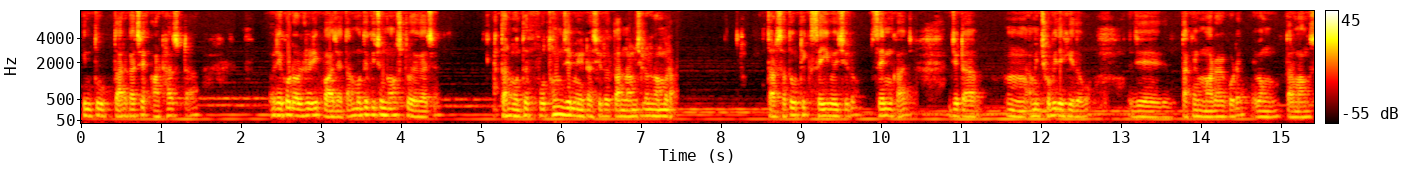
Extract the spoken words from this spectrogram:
কিন্তু তার কাছে আঠাশটা রেকর্ড অলরেডি পাওয়া যায়, তার মধ্যে কিছু নষ্ট হয়ে গেছে। তার মধ্যে প্রথম যে মেয়েটা ছিল, তার নাম ছিল নম্রা। তার সাথেও ঠিক সেই হয়েছিল সেম কাজ, যেটা আমি ছবি দেখিয়ে দেবো, যে তাকে মার্ডার করে এবং তার মাংস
